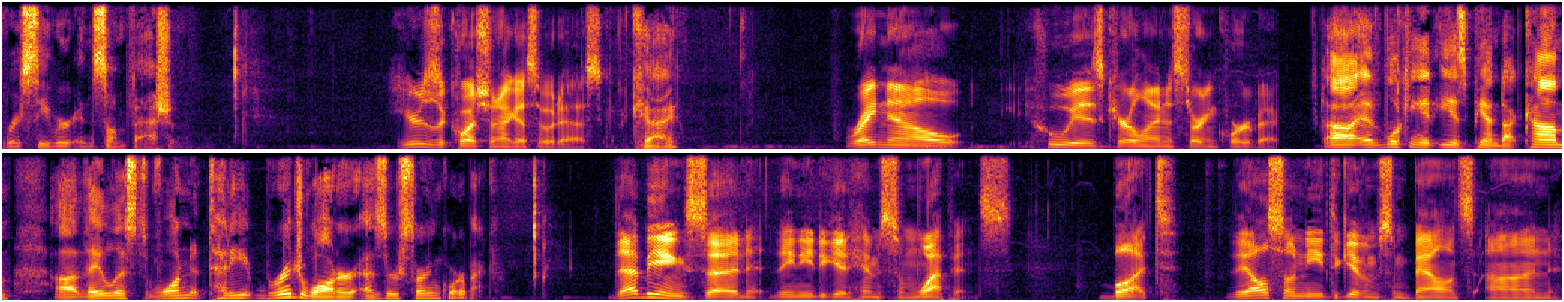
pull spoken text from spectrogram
receiver in some fashion. Here's a question I guess I would ask. Okay. Right now, who is Carolina's starting quarterback? Uh, looking at ESPN.com, uh, they list one Teddy Bridgewater as their starting quarterback. That being said, they need to get him some weapons, but they also need to give him some balance on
